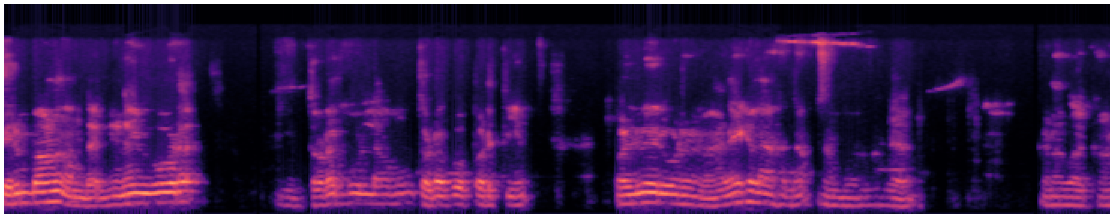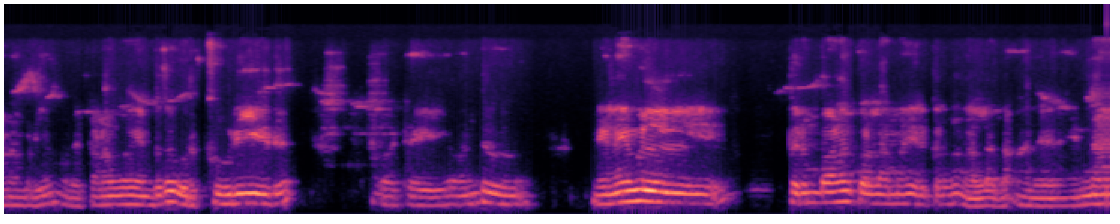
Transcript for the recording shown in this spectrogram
பெரும்பாலும் அந்த நினைவோட தொடர்பு இல்லாமல் தொடர்புப்படுத்தியும் பல்வேறு அலைகளாக தான் நம்ம அந்த கனவாக காண முடியும். அந்த கனவு என்பது ஒரு குறியீடு. அவற்றை வந்து நினைவில் பெரும்பாலும் கொள்ளாமல் இருக்கிறது நல்லதான் அது என்ன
